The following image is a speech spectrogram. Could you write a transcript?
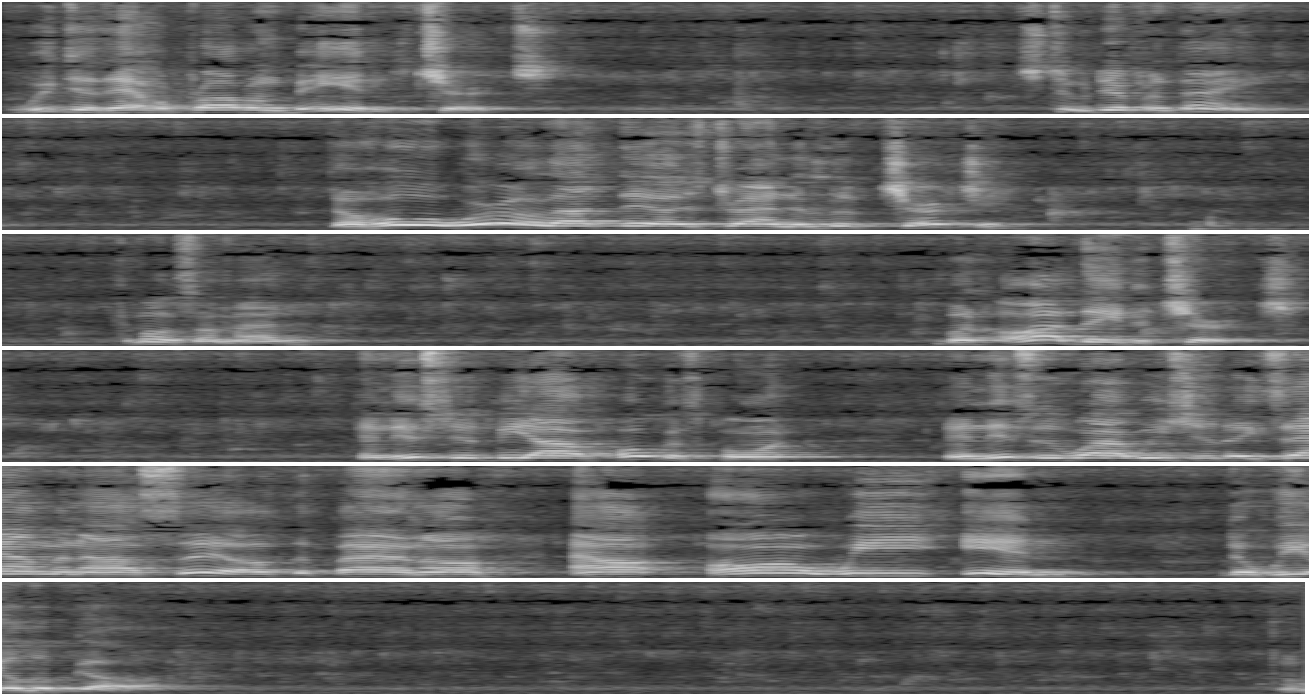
We just have a problem being the church. It's two different things. The whole world out there is trying to look churchy. Come on, somebody. But are they the church? And this should be our focus point. And this is why we should examine ourselves to find out are we in the will of God?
